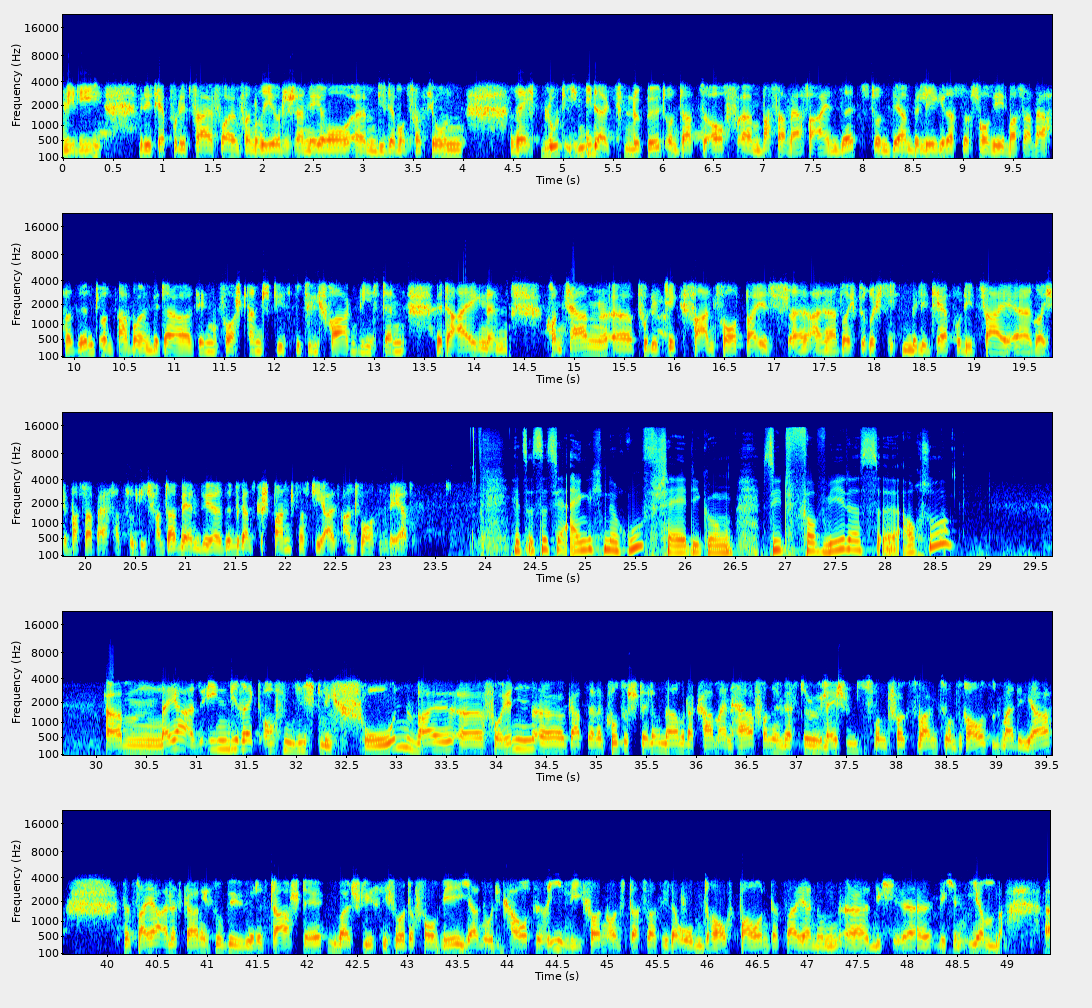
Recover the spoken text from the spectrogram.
wie die Militärpolizei vor allem von Rio de Janeiro ähm, die Demonstrationen recht blutig niederknüppelt und dazu auch ähm, Wasserwerfer einsetzt. Und wir haben Belege, dass das VW-Wasserwerfer sind. Und da wollen wir da den Vorstand diesbezüglich fragen, wie es denn mit der eigenen Konzernpolitik äh, verantwortbar ist, äh, einer solch berüchtigten Militärpolizei äh, solche Wasserwerfer zu liefern. Da werden wir, sind wir ganz gespannt, was die Antworten werden. Jetzt ist es ja eigentlich eine Rufschädigung. Sieht VW das auch so? Ähm, naja, also indirekt offensichtlich schon, weil äh, vorhin äh, gab es eine kurze Stellungnahme, da kam ein Herr von Investor Relations von Volkswagen zu uns raus und meinte, ja, das sei ja alles gar nicht so, wie wir das darstellten, weil schließlich würde VW ja nur die Karosserie liefern und das, was sie da oben drauf bauen, das sei ja nun äh, nicht, äh, nicht in ihrem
